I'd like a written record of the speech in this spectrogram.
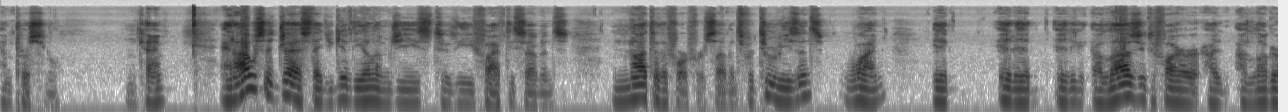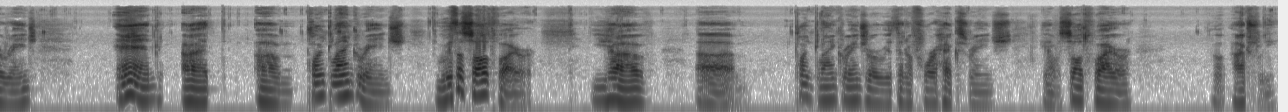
and personal. Okay? And I would suggest that you give the LMGs to the 527s, not to the 447s, for two reasons. One, it it, it, it allows you to fire a, a longer range, and at um, point blank range with assault fire, you have uh, point blank range or within a 4 hex range. You have assault fire. Well, actually,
